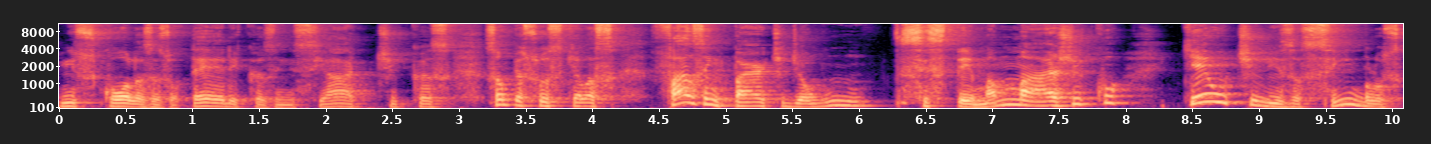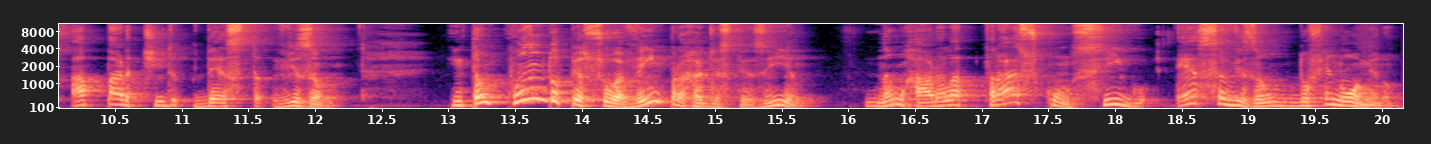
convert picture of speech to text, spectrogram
em escolas esotéricas, iniciáticas. São pessoas que elas fazem parte de algum sistema mágico que utiliza símbolos a partir desta visão. Então, quando a pessoa vem para a radiestesia, não raro ela traz consigo essa visão do fenômeno.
